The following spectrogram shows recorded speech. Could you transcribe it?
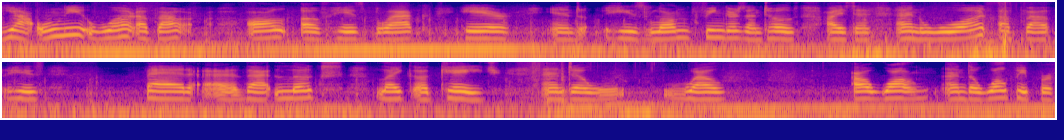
Yeah, only what about all of his black hair and his long fingers and toes, I said. And what about his bed uh, that looks like a cage and a well a wall and the wallpaper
